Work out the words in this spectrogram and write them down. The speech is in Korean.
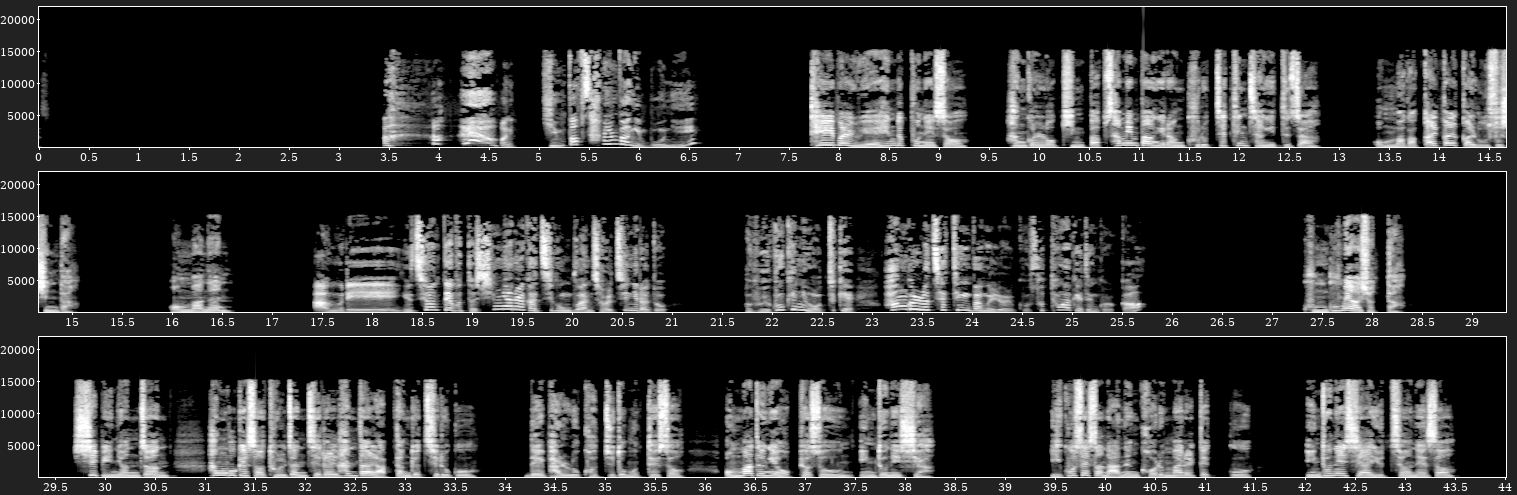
아니, 김밥 3인방이 뭐니? 테이블 위에 핸드폰에서 한글로 김밥 3인방이랑 그룹 채팅창이 뜨자 엄마가 깔깔깔 웃으신다. 엄마는 아무리 유치원 때부터 10년을 같이 공부한 절친이라도 아, 외국인이 어떻게 한글로 채팅방을 열고 소통하게 된 걸까? 궁금해 하셨다. 12년 전 한국에서 돌잔치를 한 달 앞당겨 치르고 내 발로 걷지도 못해서 엄마 등에 엎혀서 온 인도네시아. 이곳에서 나는 걸음마를 뗐고 인도네시아 유치원에서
